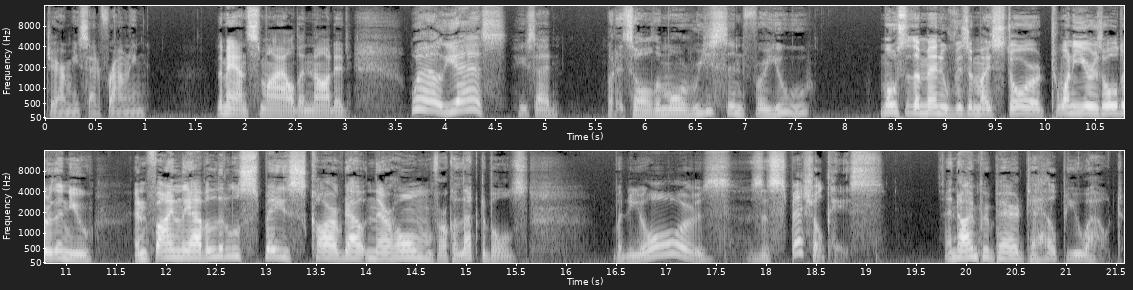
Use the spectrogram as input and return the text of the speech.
Jeremy said, frowning. The man smiled and nodded. Well, yes, he said, but it's all the more recent for you. Most of the men who visit my store are twenty years older than you, and finally have a little space carved out in their home for collectibles. But yours is a special case, and I'm prepared to help you out.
